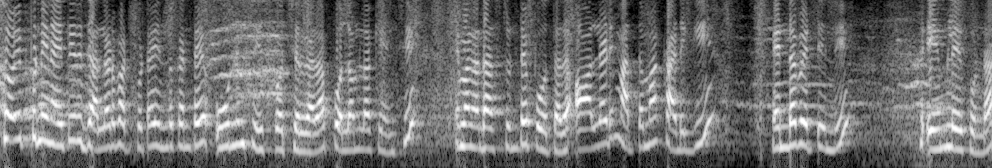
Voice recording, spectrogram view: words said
సో ఇప్పుడు నేనైతే ఇది జల్లడ పట్టుకుంటా. ఎందుకంటే ఊరు నుంచి తీసుకొచ్చారు కదా పొలంలోకి ఎంచి. ఏమైనా డస్ట్ ఉంటే పోతుంది. ఆల్రెడీ మా అత్తమ్మ కడిగి ఎండబెట్టింది. ఏం లేకుండా.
